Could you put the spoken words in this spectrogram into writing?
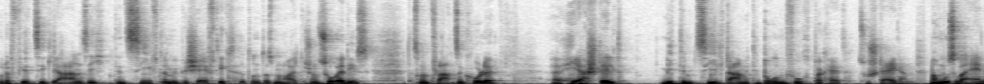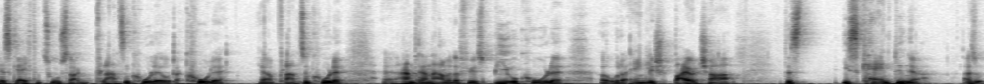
oder 40 Jahren sich intensiv damit beschäftigt hat und dass man heute schon so weit ist, dass man Pflanzenkohle äh, herstellt, mit dem Ziel, damit die Bodenfruchtbarkeit zu steigern. Man muss aber eines gleich dazu sagen, Pflanzenkohle oder Kohle ja, Pflanzenkohle, äh, anderer Name dafür ist Biokohle äh, oder englisch Biochar. Das ist kein Dünger. Also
